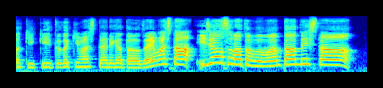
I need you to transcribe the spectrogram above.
お聞きいただきましてありがとうございました。以上、空飛ぶワンタンでした。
